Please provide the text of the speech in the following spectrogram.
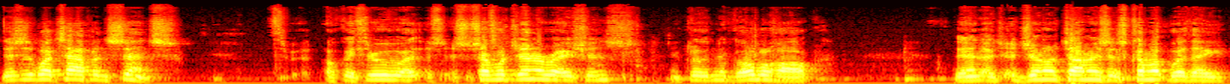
This is what's happened since. Okay, through uh, several generations, including the Global Hawk, then uh, General Atomics has come up with a,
